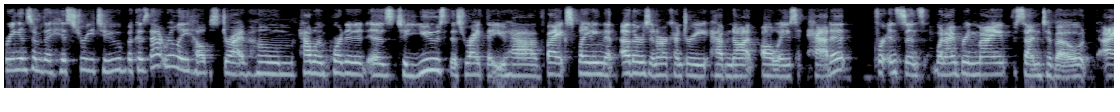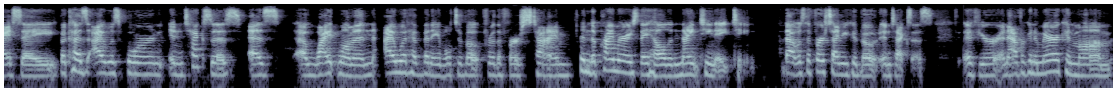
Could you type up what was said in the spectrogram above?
Bring in some of the history too, because that really helps drive home how important it is to use this right that you have by explaining that others in our country have not always had it. For instance, when I bring my son to vote, I say, because I was born in Texas as a white woman, I would have been able to vote for the first time in the primaries they held in 1918. That was the first time you could vote in Texas if you're an African American mom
